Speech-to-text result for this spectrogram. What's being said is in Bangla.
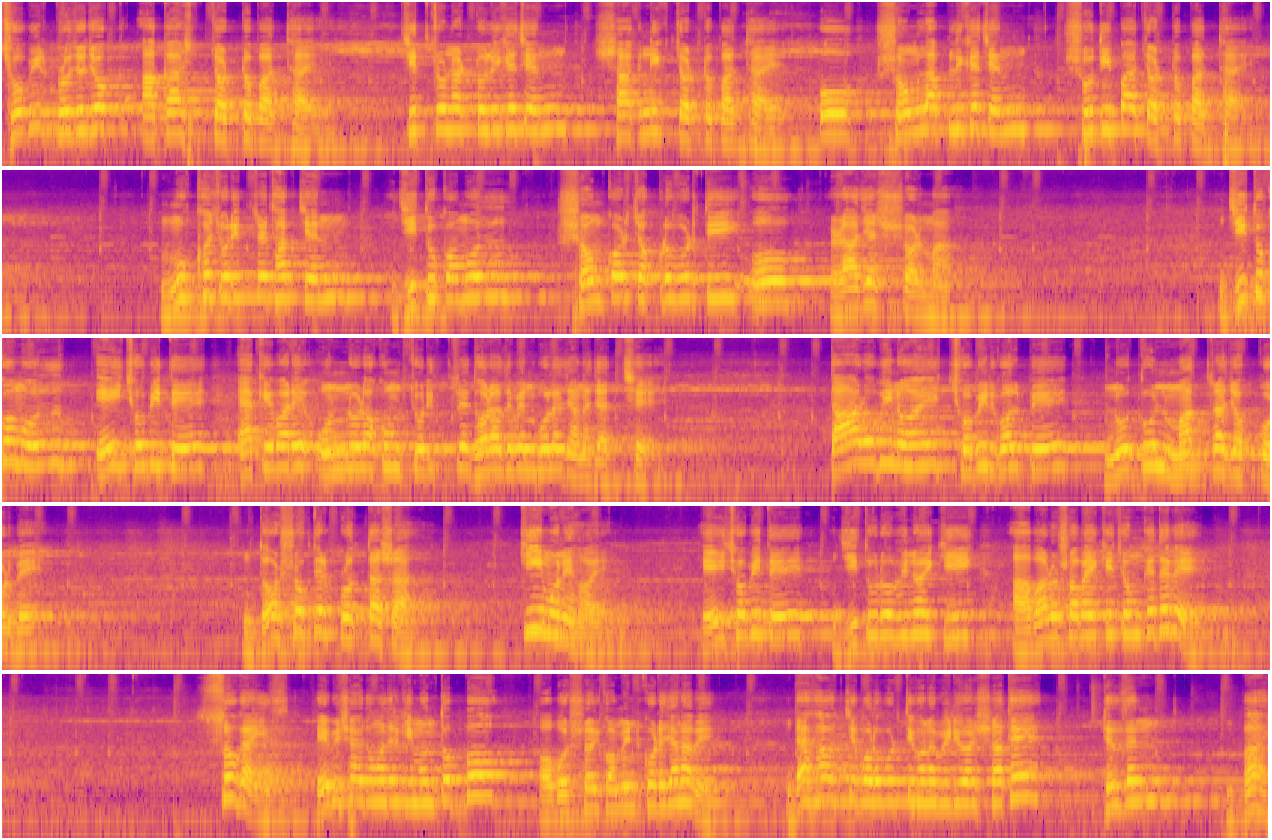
ছবির প্রযোজক আকাশ চট্টোপাধ্যায়, চিত্রনাট্য লিখেছেন শাগনিক চট্টোপাধ্যায় ও সংলাপ লিখেছেন সুদীপা চট্টোপাধ্যায়। মুখ্য চরিত্রে থাকছেন জিতু কমল, শঙ্কর চক্রবর্তী ও রাজেশ শর্মা। জিতু কমল এই ছবিতে একেবারে অন্যরকম চরিত্রে ধরা দেবেন বলে জানা যাচ্ছে। তার অভিনয় ছবির গল্পে নতুন মাত্রা যোগ করবে। দর্শকদের প্রত্যাশা, কি মনে হয়? এই ছবিতে জিতুর অভিনয় কি আবারও সবাইকে চমকে দেবে? সো গাইস এ বিষয়ে তোমাদের কি মন্তব্য? অবশ্যই কমেন্ট করে জানাবে। দেখা হচ্ছে পরবর্তী কোনো ভিডিওর সাথে। Till then by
